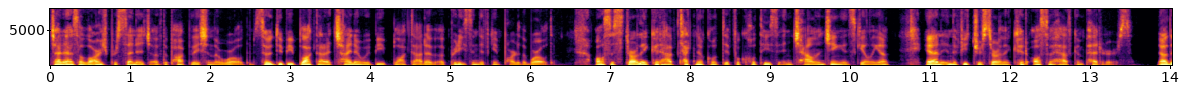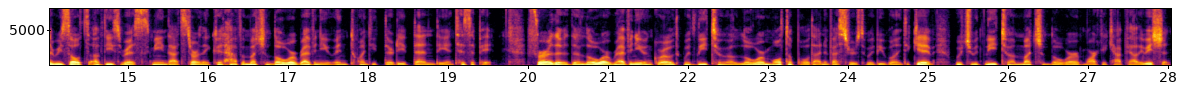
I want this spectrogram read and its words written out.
China has a large percentage of the population of the world. So to be blocked out of China would be blocked out of a pretty significant part of the world. Also, Starlink could have technical difficulties in challenging and scaling up, and in the future, Starlink could also have competitors. Now, the results of these risks mean that Starlink could have a much lower revenue in 2030 than they anticipate. Further, the lower revenue and growth would lead to a lower multiple that investors would be willing to give, which would lead to a much lower market cap valuation.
